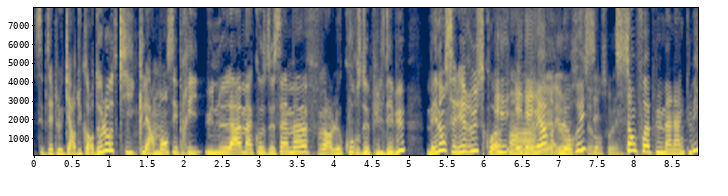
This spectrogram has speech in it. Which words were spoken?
c'est peut-être le garde du corps de l'autre qui clairement s'est pris une lame à cause de sa meuf, enfin, le course depuis le début. Mais non, c'est les Russes, quoi. Et, Enfin, et d'ailleurs, le russe, ils s'annoncent, ouais. 100 fois plus malin que lui,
